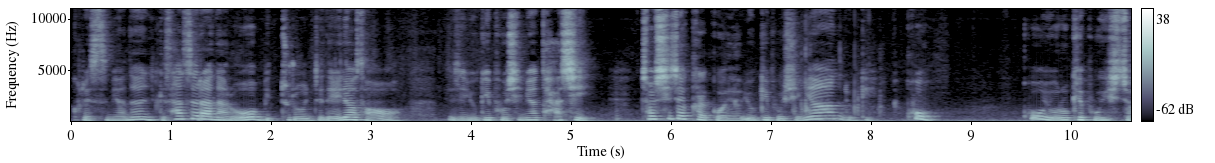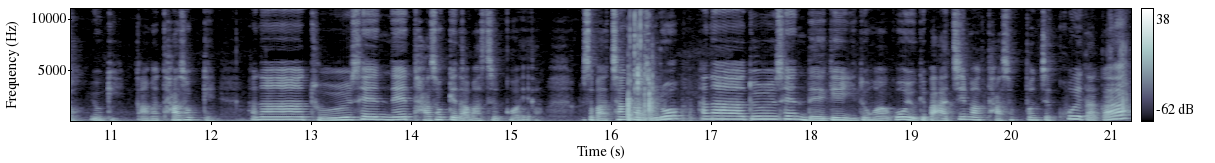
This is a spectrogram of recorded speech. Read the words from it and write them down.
그랬으면은 이렇게 사슬 하나로 밑으로 이제 내려서 이제 여기 보시면 다시 첫 시작할 거예요. 여기 보시면 여기 코, 코 요렇게 보이시죠? 여기 아마 다섯 개, 하나, 둘, 셋, 넷, 다섯 개 남았을 거예요. 그래서 마찬가지로 하나, 둘, 셋, 네 개 이동하고 여기 마지막 다섯 번째 코에다가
